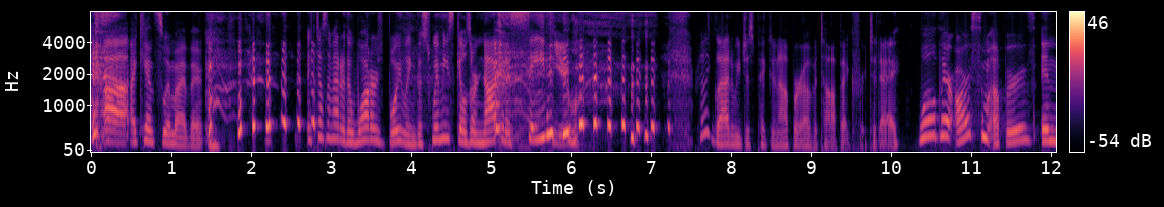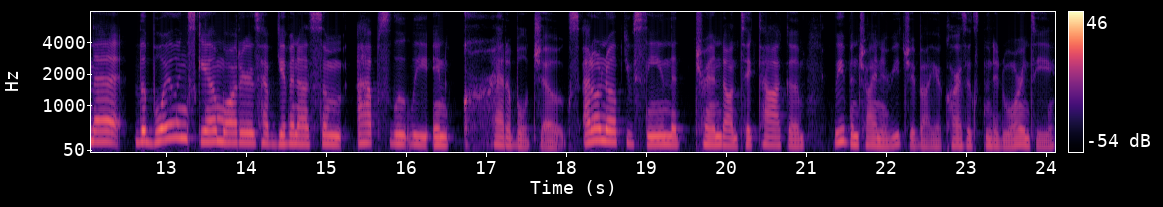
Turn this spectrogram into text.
Uh, I can't swim either. it doesn't matter. The water's boiling. The swimming skills are not going to save you. really glad we just picked an upper of a topic for today. Well, there are some uppers in that the boiling scam waters have given us some absolutely incredible jokes. I don't know if you've seen the trend on TikTok of we've been trying to reach you about your car's extended warranty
